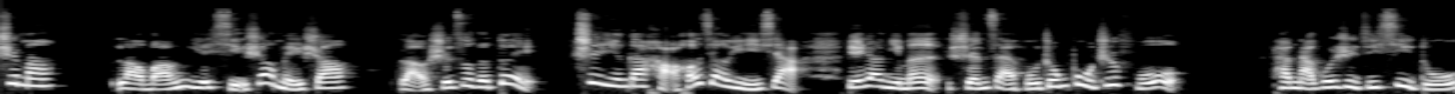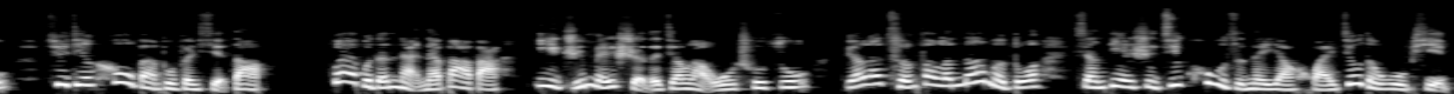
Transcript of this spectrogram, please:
是吗？老王也喜上眉梢。老师做的对，是应该好好教育一下，别让你们身在福中不知福。他拿过日记细读，却见后半部分写道：“怪不得奶奶爸爸一直没舍得将老屋出租，原来存放了那么多像电视机、裤子那样怀旧的物品。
